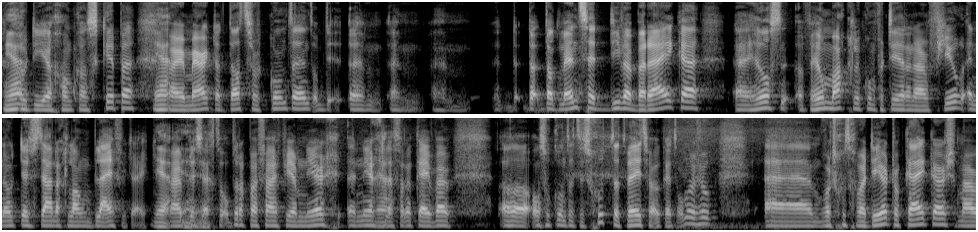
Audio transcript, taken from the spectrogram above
Ja. ook die je gewoon kan skippen. Ja. Maar je merkt dat dat soort content op de, ehm, ehm, dat- dat mensen die we bereiken eh, heel, of heel makkelijk converteren naar een view en ook dusdanig lang blijven kijken. Ja, wij hebben ja, dus ja. echt de opdracht bij 5PM neer, eh, neergelegd van oké, eh, onze content is goed, dat weten we ook uit onderzoek. Ehm, wordt goed gewaardeerd door kijkers, maar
